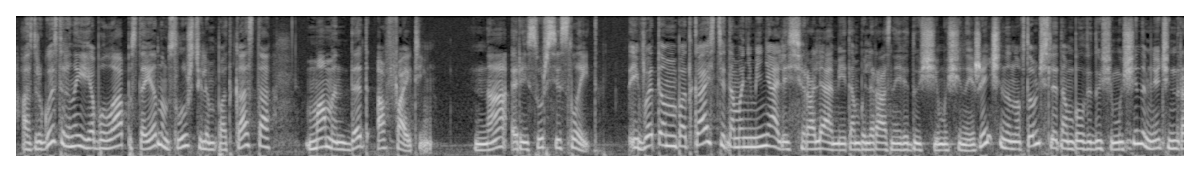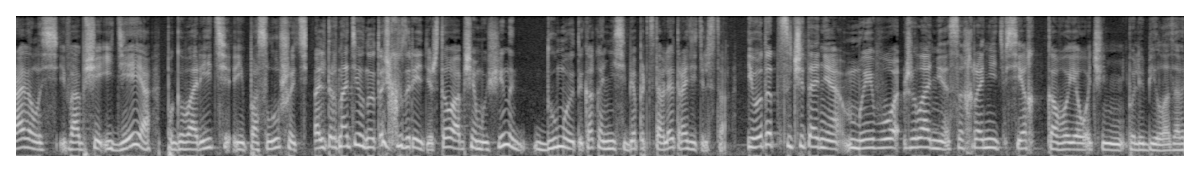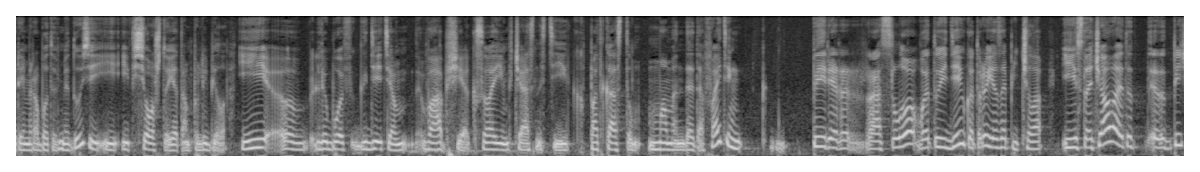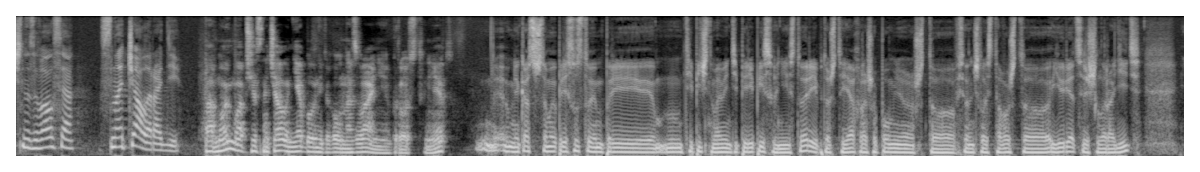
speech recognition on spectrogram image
А с другой стороны, я была постоянным слушателем подкаста «Mom and Dad are Fighting» на ресурсе Slate. И в этом подкасте там они менялись ролями, и там были разные ведущие мужчины и женщины, но в том числе там был ведущий мужчина. Мне очень нравилась и вообще идея поговорить и послушать альтернативную точку зрения, что вообще мужчины думают и как они себе представляют родительство. И вот это сочетание моего желания сохранить всех, кого я очень полюбила за время работы в «Медузе», и, и все, что я там полюбила, и э, любовь к детям вообще, к своим в частности, и к подкасту «Mom are Fighting», переросло в эту идею, которую я запичила. И сначала этот, этот пич назывался «Сначала ради». По-моему, вообще сначала не было никакого названия просто, нет? Мне кажется, что мы присутствуем при типичном моменте переписывания истории, потому что я хорошо помню, что все началось с того, что Юрец решил родить,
